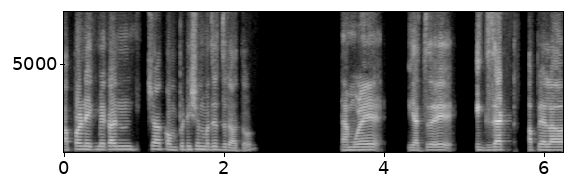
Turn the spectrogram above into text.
आपण एकमेकांच्या कॉम्पिटिशनमध्येच राहतो त्यामुळे याचे एक्झॅक्ट आपल्याला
